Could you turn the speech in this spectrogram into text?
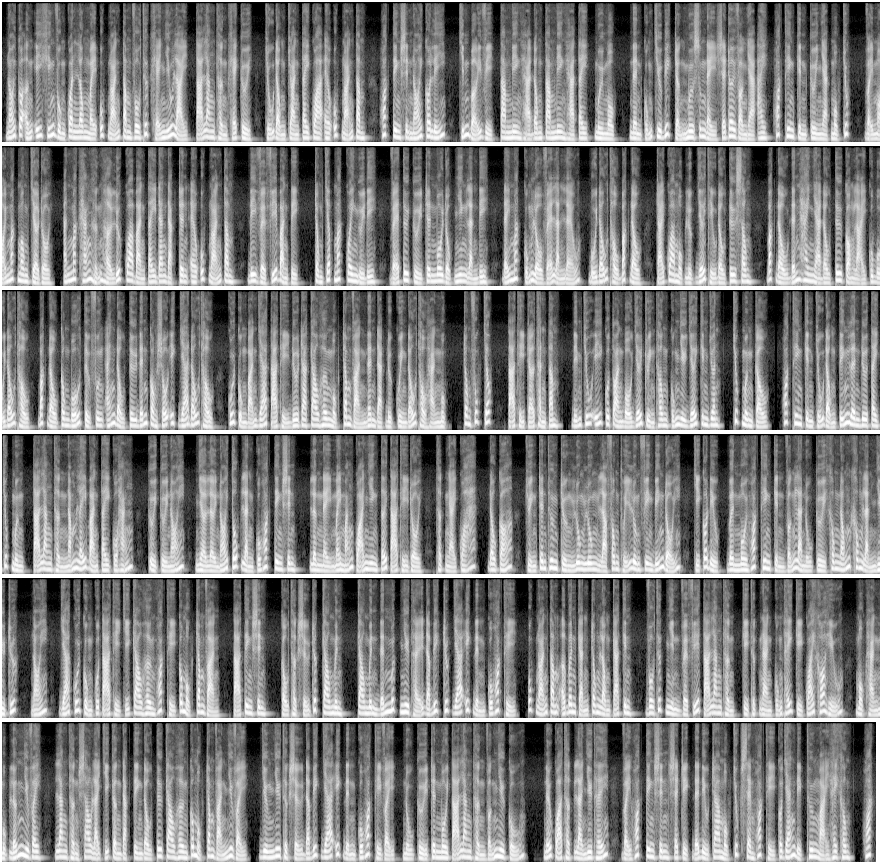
Nói có ẩn ý khiến vùng quanh lông mày út noãn tâm vô thức khẽ nhíu lại, tả lăng thần khẽ cười, chủ động choàng tay qua eo út noãn tâm, hoắc tiên sinh nói có lý, chính bởi vì tam niên hạ đông tam niên hạ tây, 11, nên cũng chưa biết trận mưa xuân này sẽ rơi vào nhà ai, hoắc thiên kình cười nhạt một chút, vậy mỏi mắt mong chờ rồi, ánh mắt hắn hững hờ lướt qua bàn tay đang đặt trên eo út noãn tâm, đi về phía bàn tiệc, trong chớp mắt quay người đi, vẻ tươi cười trên môi đột nhiên lạnh đi, đáy mắt cũng lộ vẻ lạnh lẽo. Buổi đấu thầu bắt đầu, trải qua một lượt giới thiệu đầu tư xong, bắt đầu đến hai nhà đầu tư còn lại của buổi đấu thầu, bắt đầu công bố từ phương án đầu tư đến con số ít giá đấu thầu. Cuối cùng bản giá tả thị đưa ra cao hơn 100 vạn nên đạt được quyền đấu thầu hạng mục. Trong phút chốc, tả thị trở thành tâm, điểm chú ý của toàn bộ giới truyền thông cũng như giới kinh doanh. Chúc mừng cậu, Hoắc Thiên Kình chủ động tiến lên đưa tay chúc mừng, tả lăng thần nắm lấy bàn tay của hắn, cười cười nói, nhờ lời nói tốt lành của Hoắc tiên sinh, lần này may mắn quả nhiên tới tả thị rồi, thật ngại quá, đâu có, chuyện trên thương trường luôn luôn là phong thủy luân phiên biến đổi, chỉ có điều, bên môi Hoắc Thiên Kình vẫn là nụ cười không nóng không lạnh như trước, nói, giá cuối cùng của tả thị chỉ cao hơn Hoắc thị có 100 vạn, tả tiên sinh, cậu thật sự rất cao minh, cao minh đến mức như thể đã biết trước giá yết định của Hoắc thị, út noãn tâm ở bên cạnh trong lòng cả kinh, vô thức nhìn về phía tả lăng thần, kỳ thực nàng cũng thấy kỳ quái khó hiểu, một hạng mục lớn như vậy, lăng thần sao lại chỉ cần đặt tiền đầu tư cao hơn có 100 vạn như vậy, dường như thực sự đã biết giá yết định của hoắc thị vậy, nụ cười trên môi tả lăng thần vẫn như cũ. Nếu quả thật là như thế, vậy Hoắc tiên sinh sẽ triệt để điều tra một chút xem Hoắc thị có gián điệp thương mại hay không, Hoắc.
